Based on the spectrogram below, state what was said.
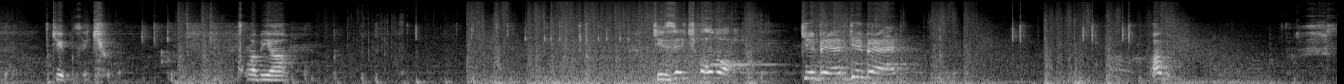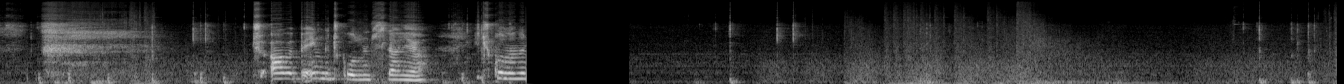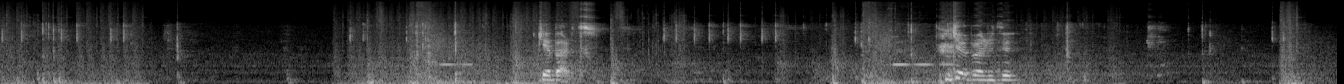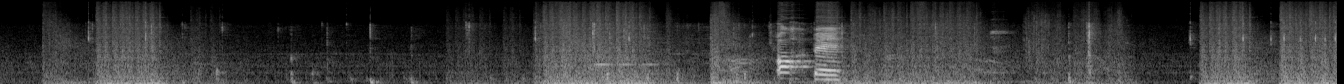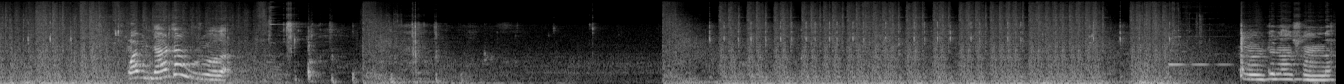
Gerizekalı. Abi ya. Gerizekalı. Geber geber. Abi. Şu abi en gıcık olduğum silah ya. Hiç kullanamıyorum. Geberdi. Geberdi. Ah be. Abi nereden vuruyorlar? Öldü lan sonunda.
